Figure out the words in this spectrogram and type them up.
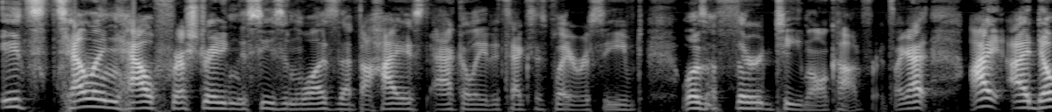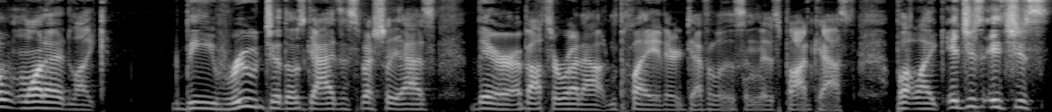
It's telling how frustrating the season was that the highest accolade a Texas player received was a third team all conference. Like I, I, I don't want to like be rude to those guys, especially as they're about to run out and play. They're definitely listening to this podcast. But like it just it's just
